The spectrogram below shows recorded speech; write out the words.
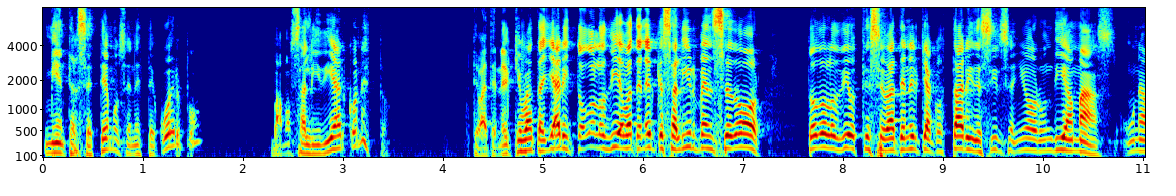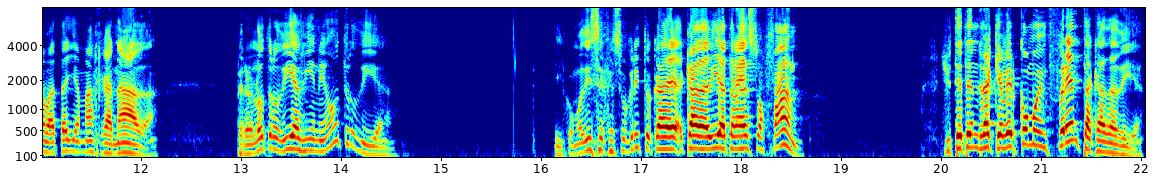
mientras estemos en este cuerpo, vamos a lidiar con esto. Usted va a tener que batallar y todos los días va a tener que salir vencedor. Todos los días usted se va a tener que acostar y decir, Señor, un día más, una batalla más ganada. Pero el otro día viene otro día. Y como dice Jesucristo, cada, día trae su afán. Y usted tendrá que ver cómo enfrenta cada día.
